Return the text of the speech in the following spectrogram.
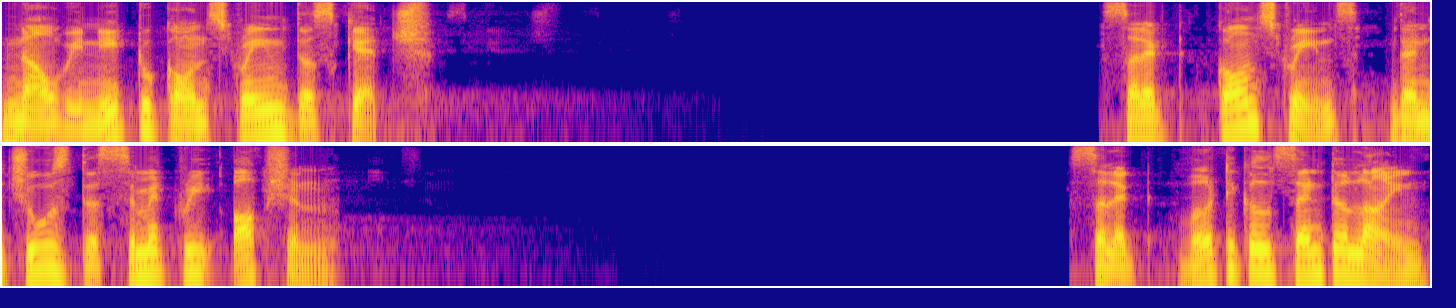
Now we need to constrain the sketch. Select Constraints, then choose the Symmetry option. Select Vertical Center Line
